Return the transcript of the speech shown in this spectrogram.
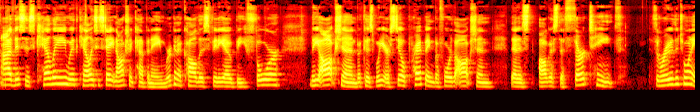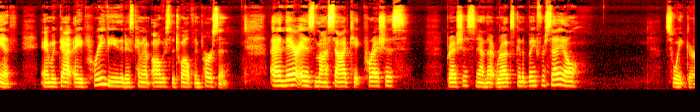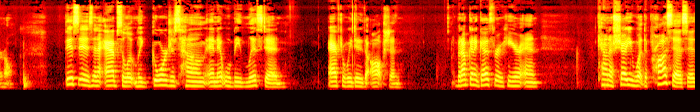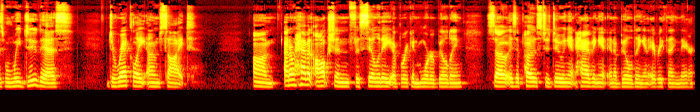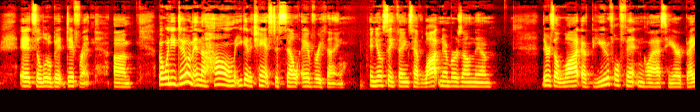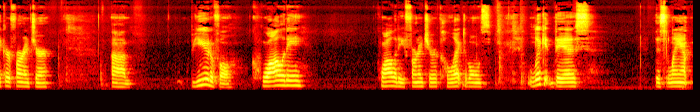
Hi, this is Kelly with Kelly's Estate and Auction Company. We're going to call this video before the auction because we are still prepping before the auction that is August the 13th through the 20th. And we've got a preview that is coming up August the 12th in person. And there is my sidekick, Precious. Precious, now that rug's going to be for sale. Sweet girl. This is an absolutely gorgeous home and it will be listed after we do the auction. But I'm going to go through here and kind of show you what the process is when we do this directly on site. Um, I don't have an auction facility, a brick and mortar building. So, as opposed to doing it, having it in a building and everything there, it's a little bit different. Um, but when you do them in the home, you get a chance to sell everything. And you'll see things have lot numbers on them. There's a lot of beautiful Fenton glass here, Baker furniture. Um, beautiful quality, quality furniture, collectibles. Look at this, this lamp.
